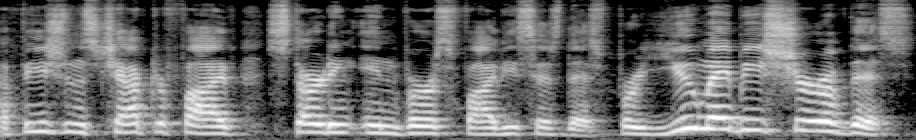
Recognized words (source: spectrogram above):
Ephesians chapter 5, starting in verse 5, he says this For you may be sure of this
